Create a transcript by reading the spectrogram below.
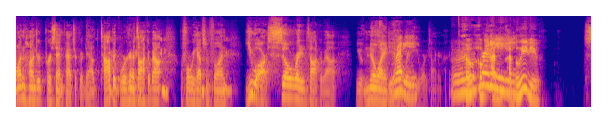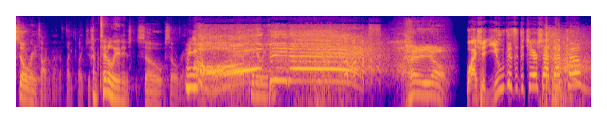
100% Patrick O'Dowd. The topic we're going to talk about before we have some fun. You are so ready to talk about. You have no idea Ready. how ready you are to talk about. it. Mm, oh, oh, Ready. I, I believe you. So ready to talk about it. Like, like just, I'm titillated. just so, so ready. Hey yo. Why should you visit thechairshot.com?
